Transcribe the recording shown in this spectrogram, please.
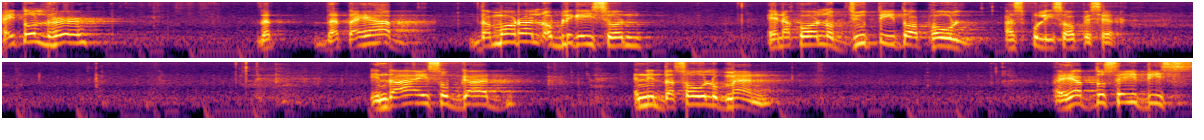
I told her that that I have the moral obligation and a call of duty to uphold as police officer. In the eyes of God and in the soul of man, I have to say this,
